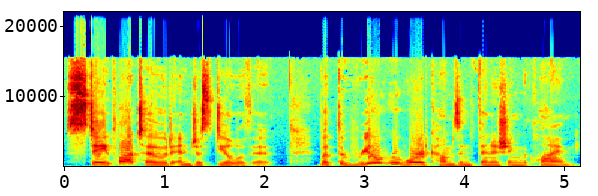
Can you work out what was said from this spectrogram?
stay plateaued, and just deal with it. But the real reward comes in finishing the climb,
